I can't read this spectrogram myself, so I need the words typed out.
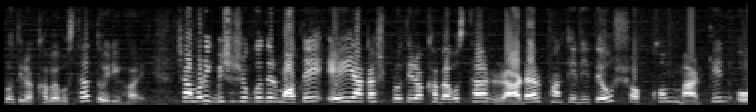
প্রতিরক্ষা ব্যবস্থা তৈরি হয়। সামরিক বিশেষজ্ঞদের মতে, এই আকাশ প্রতিরক্ষা ব্যবস্থা রাডার ফাঁকি দিতেও সক্ষম মার্কিন ও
